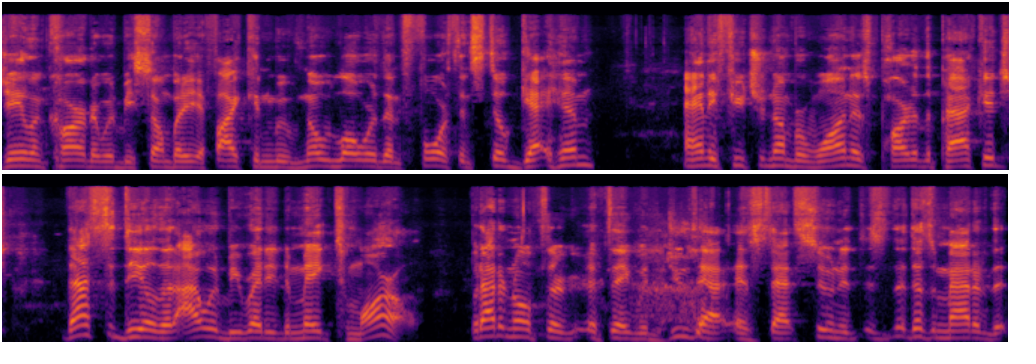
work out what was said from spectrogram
Jalen Carter would be somebody, if I can move no lower than fourth and still get him and a future number one as part of the package, that's the deal that I would be ready to make tomorrow. But I don't know if they're if they would do that as that soon. It, it doesn't matter that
